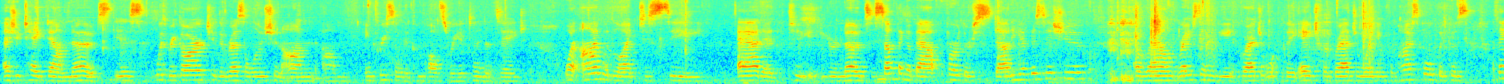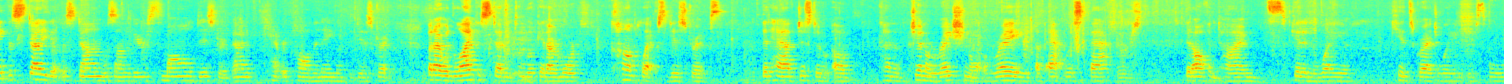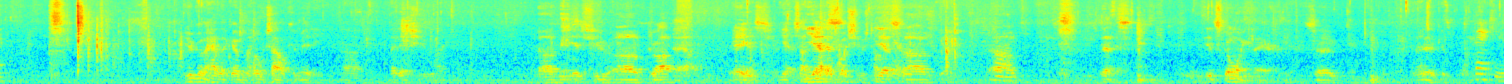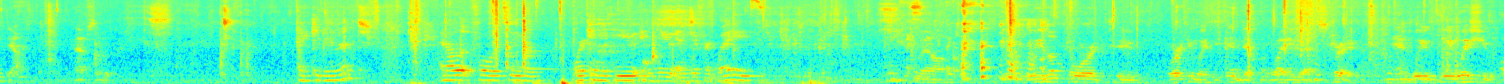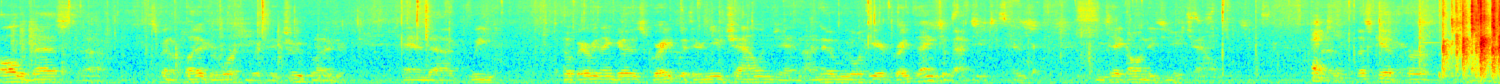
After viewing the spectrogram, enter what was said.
as you take down notes is with regard to the resolution on um, increasing the compulsory attendance age, what I would like to see added to your notes is something about further study of this issue around raising the graduate, the age for graduating from high school, because I think the study that was done was on a very small district. I can't recall the name of the district, but I would like a study to look at our more complex districts that have just a, a kind of generational array of at-risk factors that oftentimes get in the way of kids graduating from school. You're gonna have that go to the whole child committee, uh, that issue, right? Uh, The issue of dropout. Yes, yes, I think Yes, that's what she was talking Yes, about. uh, uh, that's, it's going there, so, That's a good point. Thank you. yeah, absolutely. Thank you very much. And I look forward to working with you and you in different ways. Well, we we look forward to working with you in different ways, that's true. And we, we wish you all the best. Uh, It's been a pleasure working with you, a true pleasure. And uh, we hope everything goes great with your new challenge, and I know we will hear great things about you as you take on these new challenges. Thank Uh, you. Let's give her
